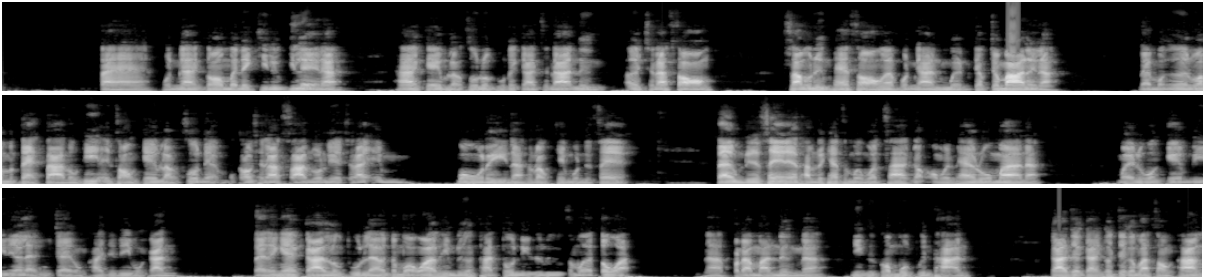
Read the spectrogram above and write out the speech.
แต่ผลงานก็ไม่ได้คิริวกิเลนะห้าเกมหลังสุดรวมทุกรายการชนะหนึ่งเออชนะสองสามหนึ่งแพ้สองนะผลงานเหมือนกับเจ้าบ้านเลยนะ แต่บังเอิญว่ามันแตกต่างตรงที่ไอ้สองเกมหลังสุดเนี่ย พวกเขาชนะซานโรเลียชนะเอ็มโมรีนะสำหรับเคมโมเนเซ่ แต่อูดิเนเซ่เนี่ยทำได้แค่เสมอวันซ่ากับออกไปแพ้โรม่านะ ไม่รู้ว่าเกมนี้เนี่ยแหละถูกใจของใครจะดีกว่ากัน แต่ในแง่การลงทุนแล้วต้องบอกว่าทีมนึงก็ขาดทุนทีมนึงเสมอตัวนะประมาณหนึ่งนะนี่คือข้อมูลพื้นฐาน การเจอกันก็เจอกันมาสองครั้ง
